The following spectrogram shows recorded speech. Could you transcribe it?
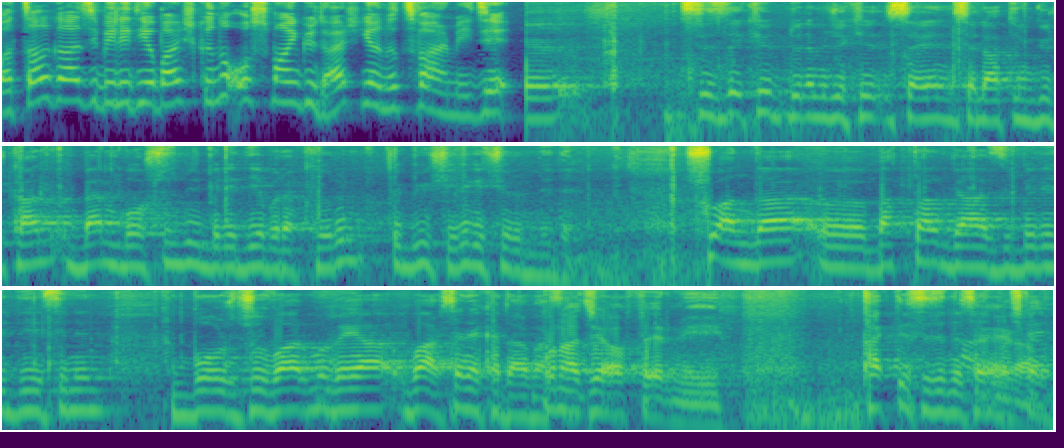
Battal Gazi Belediye Başkanı Osman Güder yanıt vermedi. Sizdeki dönem önceki Sayın Selahattin Gürkan ben borçsuz bir belediye bırakıyorum ve Büyükşehir'e geçiyorum dedi. Şu anda e, Battal Gazi Belediyesi'nin borcu var mı veya varsa ne kadar var? Buna cevap vermeyeyim. Takdir sizindir Sayın Başkanım.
